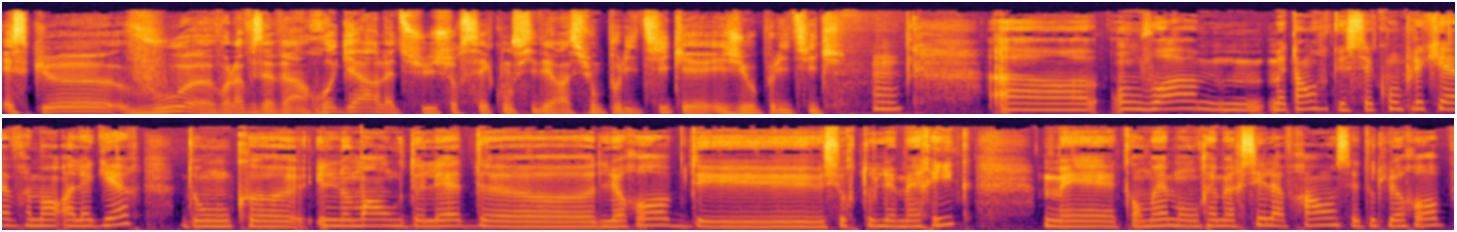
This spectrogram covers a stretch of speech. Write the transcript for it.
Est-ce que vous, voilà, vous avez un regard là-dessus sur ces considérations politiques et, géopolitiques? Euh, On voit maintenant que c'est compliqué vraiment à la guerre, donc euh, il nous manque de l'aide euh, de l'Europe, surtout de l'Amérique, mais quand même on remercie la France et toute l'Europe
